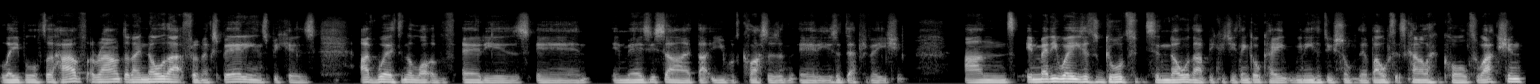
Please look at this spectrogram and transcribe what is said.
label to have around. And i know that from experience because i've worked in a lot of areas in in merseyside that you would class as an areas of deprivation. And in many ways it's good to know that because you think okay we need to do something about it. It's kind of like a call to action.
